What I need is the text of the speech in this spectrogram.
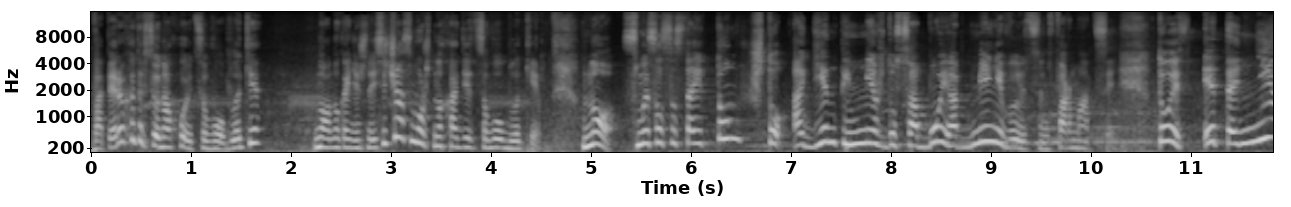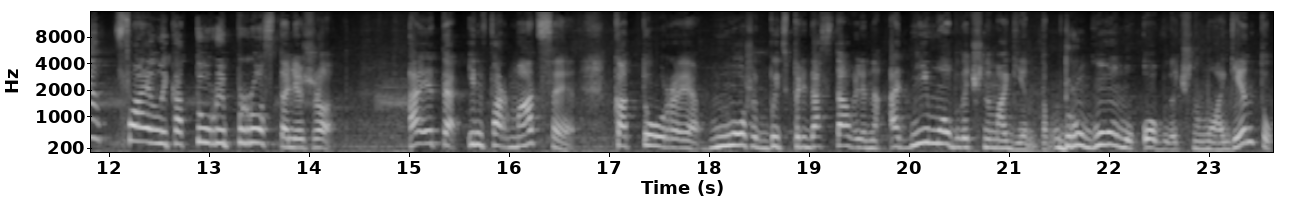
Во-первых, это все находится в облаке, но оно, конечно, и сейчас может находиться в облаке. Но смысл состоит в том, что агенты между собой обмениваются информацией. То есть это не файлы, которые просто лежат, а это информация, которая может быть предоставлена одним облачным агентом, другому облачному агенту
